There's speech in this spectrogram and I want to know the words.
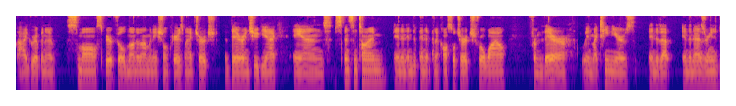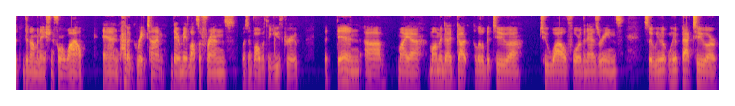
I grew up in a small, spirit-filled, non-denominational, charismatic church there in Chugiak, and spent some time in an independent Pentecostal church for a while. From there, in my teen years, ended up in the Nazarene d- denomination for a while, and had a great time there. Made lots of friends. Was involved with the youth group, but then uh, my uh, mom and dad got a little bit too uh, too wild for the Nazarenes, so we went, we went back to our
